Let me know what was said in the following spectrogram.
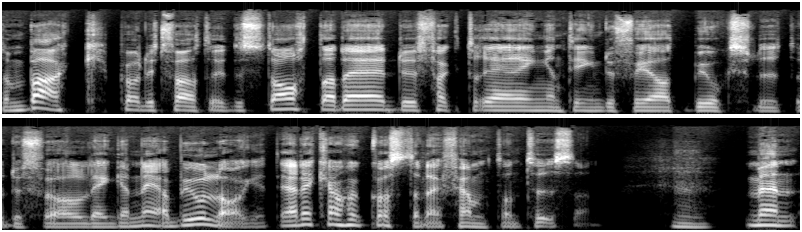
000 back på ditt företag. Du startade, du fakturerar ingenting, du får göra ett bokslut och du får lägga ner bolaget. Ja, det kanske kostar dig 15 000. Mm. Men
